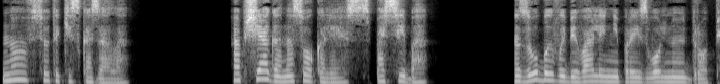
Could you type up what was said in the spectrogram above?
но все-таки сказала. «Общага на Соколе, спасибо». Зубы выбивали непроизвольную дробь.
